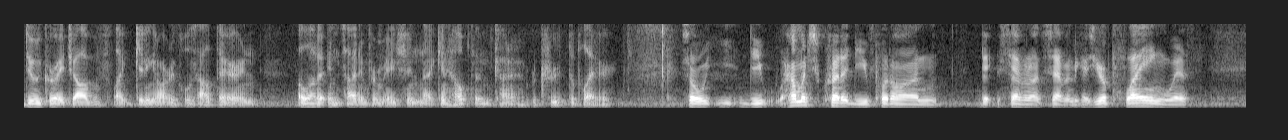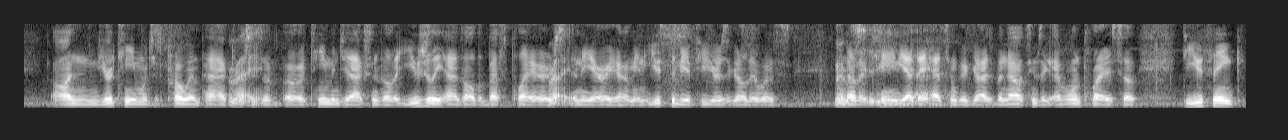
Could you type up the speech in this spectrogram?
do a great job of like getting articles out there and a lot of inside information that can help them kind of recruit the player. So, do you, how much credit do you put on the seven on seven? Because you're playing with on your team, which is Pro Impact, which is a, a team in Jacksonville that usually has all the best players Right. in the area. I mean, it used to be a few years ago there was River another City, team. Yeah, they had some good guys, but now it seems like everyone plays. So, do you think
